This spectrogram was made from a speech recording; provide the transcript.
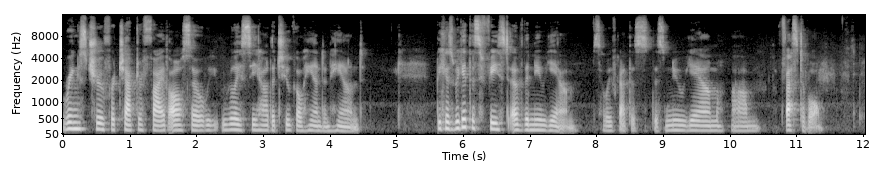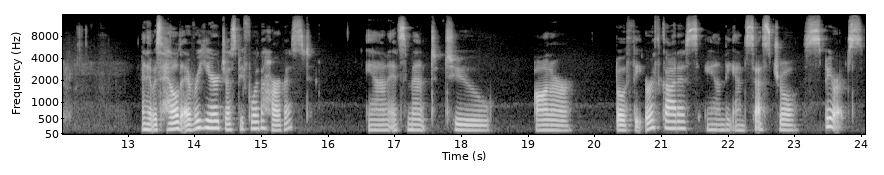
rings true for chapter 5 also. We really see how the two go hand in hand. Because we get this feast of the new yam. So we've got this, this new yam um, festival. And it was held every year just before the harvest. And it's meant to honor both the earth goddess and the ancestral spirits.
